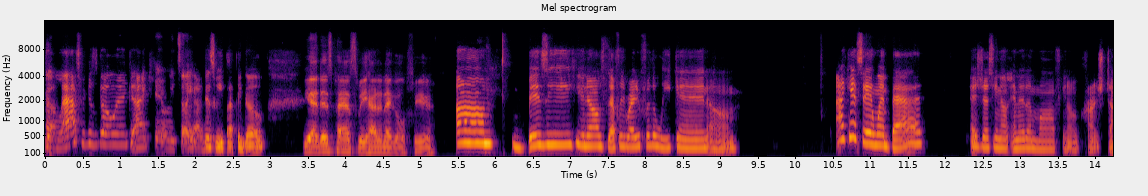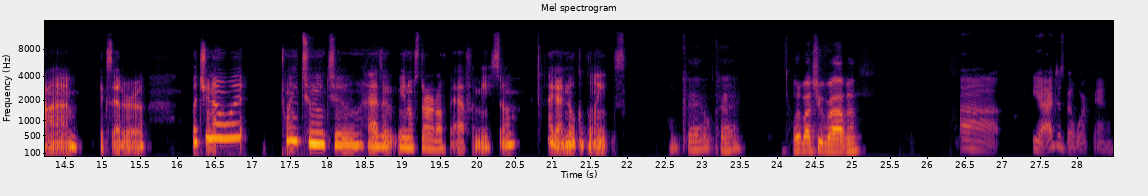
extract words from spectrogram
how last week is going. 'cause I can't really tell you how this week about to go. yeah, this past week, how did that go for you? Um, busy. You know, I was definitely ready for the weekend. Um, I can't say it went bad. It's just you know end of the month, you know, crunch time, etc. But you know what? 2022 hasn't you know started off bad for me, so I got no complaints. Okay, okay. What about you, Robin? Uh, yeah, I just been working.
